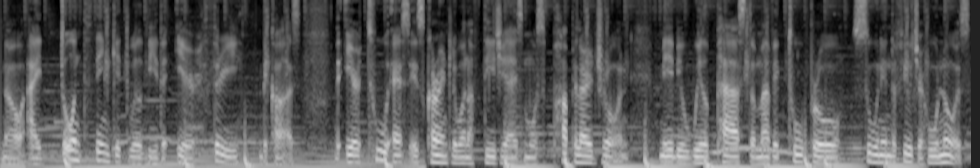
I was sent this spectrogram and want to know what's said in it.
Now, I don't think it will be the Air 3 because the Air 2S is currently one of DJI's most popular drone. Maybe we'll pass the Mavic 2 Pro soon in the future, who knows.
